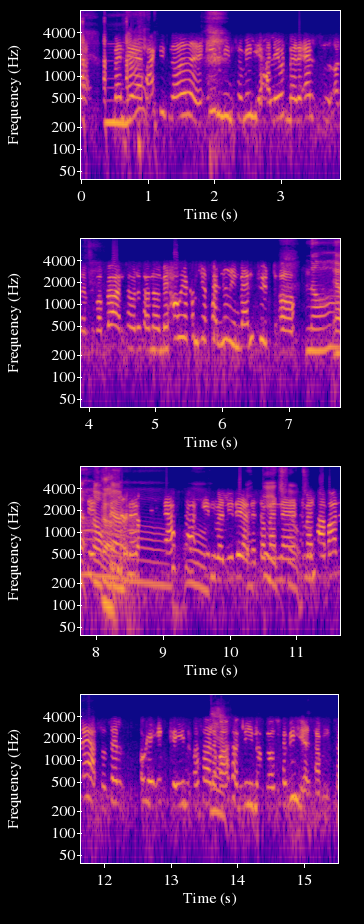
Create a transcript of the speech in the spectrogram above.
Ja, men det er faktisk noget, øh, hele min familie har levet med det altid, og da vi var børn, så var det sådan noget med, hov, jeg kom til at falde ned i en vandpyt, og Nå. Ja, det er, ja. det så Åh. Invaliderende, så det er man, øh, man har bare lært sig selv, okay, ikke grine, og så er det Ja. bare sådan lige, når vores familie er sammen, så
